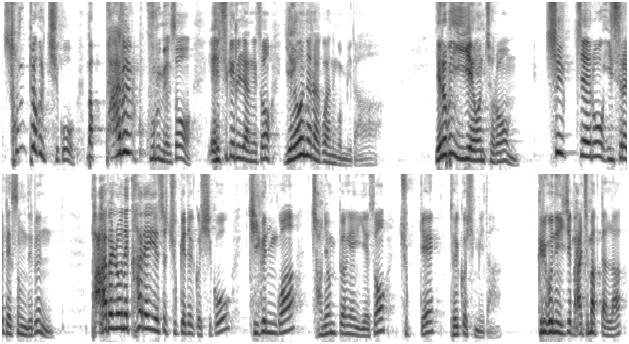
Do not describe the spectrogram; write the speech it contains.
손뼉을 치고 막 발을 구르면서 에스겔을 향해서 예언하라고 하는 겁니다. 여러분 이 예언처럼 실제로 이스라엘 백성들은 바벨론의 칼에 의해서 죽게 될 것이고 기근과 전염병에 의해서 죽게 될 것입니다. 그리고는 이제 마지막 단락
